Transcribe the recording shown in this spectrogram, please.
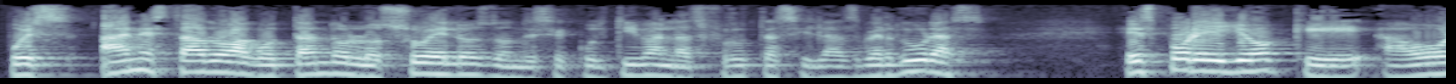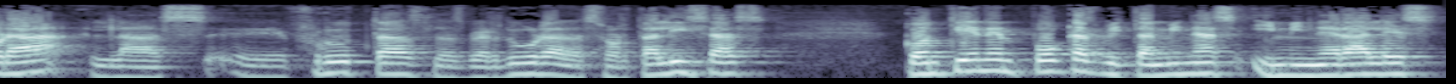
pues han estado agotando los suelos donde se cultivan las frutas y las verduras. Es por ello que ahora las eh, frutas, las verduras, las hortalizas contienen pocas vitaminas y minerales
